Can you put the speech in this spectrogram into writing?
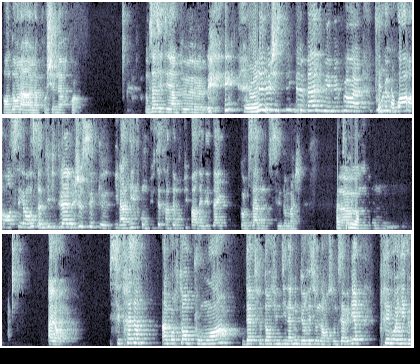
pendant la, la, prochaine heure, quoi. Donc ça, c'était un peu la logistique de base, mais des fois, pour le voir en séance individuelle, je sais qu'il arrive qu'on puisse être interrompu par des détails comme ça, donc c'est dommage. Absolument. Euh, alors, c'est très important pour moi d'être dans une dynamique de résonance. Donc, ça veut dire prévoyez de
